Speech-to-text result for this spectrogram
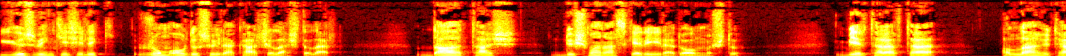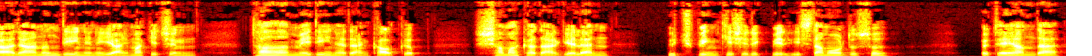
yüz bin kişilik Rum ordusuyla karşılaştılar. Dağ taş düşman askeriyle dolmuştu. Bir tarafta Allahü Teala'nın dinini yaymak için ta Medine'den kalkıp Şam'a kadar gelen bin kişilik bir İslam ordusu, öte yanda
